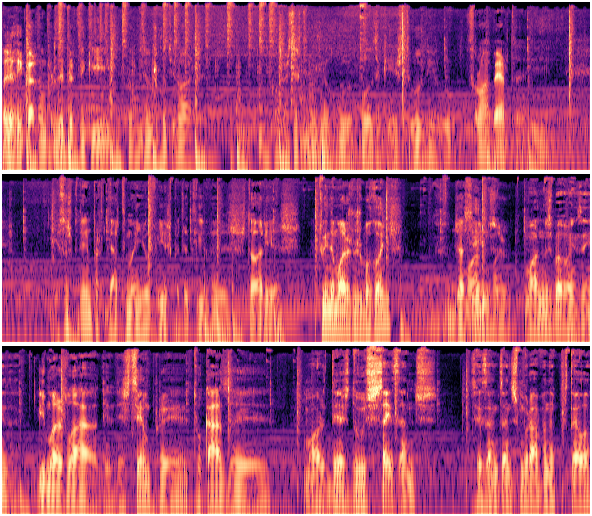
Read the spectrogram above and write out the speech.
Olha, Ricardo, é um prazer ter-te aqui para podermos continuar eh, conversas que temos na rua, pô-las aqui em estúdio, de forma aberta e, e as pessoas poderem partilhar também, ouvir expectativas, histórias. Tu ainda moras nos Barronhos? Já Moro sim? nos, Moro- moro nos Barrões ainda. E moras lá desde sempre? É a tua casa? É... Moro desde os 6 anos. 6 anos antes morava na Portela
